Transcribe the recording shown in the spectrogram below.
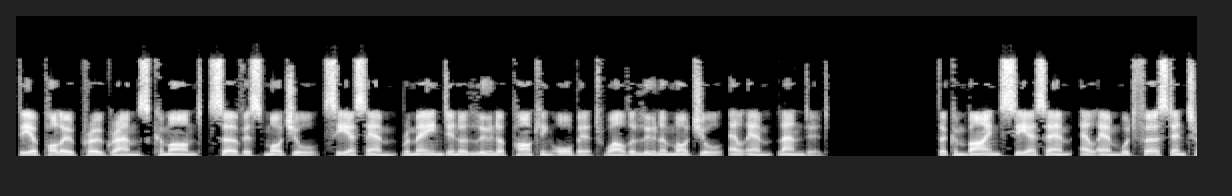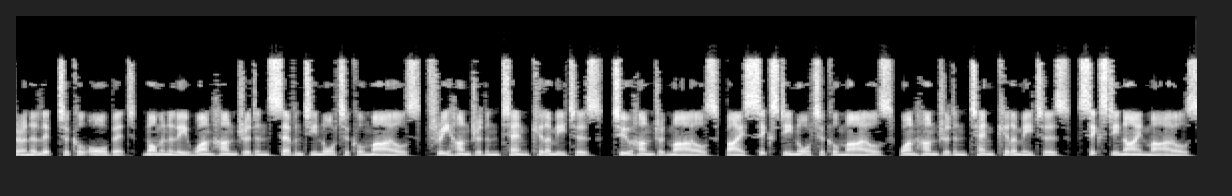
The Apollo program's Command Service Module (CSM) remained in a lunar parking orbit while the Lunar Module (LM) landed. The combined CSM, LM would first enter an elliptical orbit, nominally 170 nautical miles 310 kilometers, 200 miles by 60 nautical miles 110 kilometers, 69 miles,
